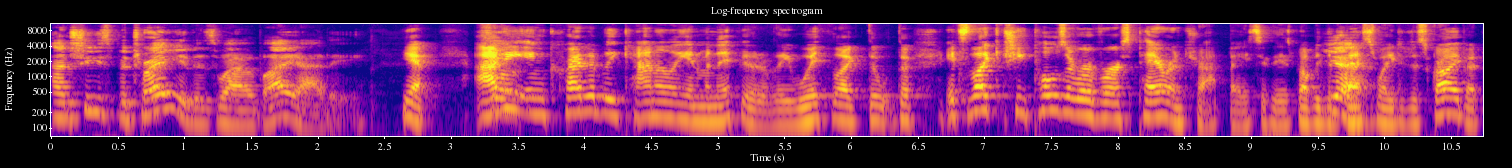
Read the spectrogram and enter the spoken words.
and she's betrayed as well by Addie Yeah. Addie incredibly cannily and manipulatively with like the, the it's like she pulls a reverse parent trap basically is probably the Yeah. best way to describe it.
